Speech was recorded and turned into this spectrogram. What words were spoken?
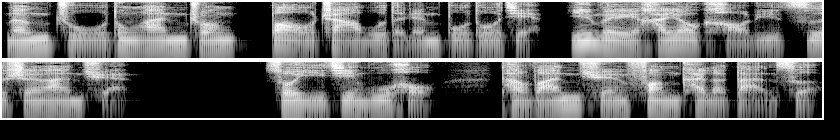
能主动安装爆炸物的人不多见，因为还要考虑自身安全。所以进屋后，他完全放开了胆色，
